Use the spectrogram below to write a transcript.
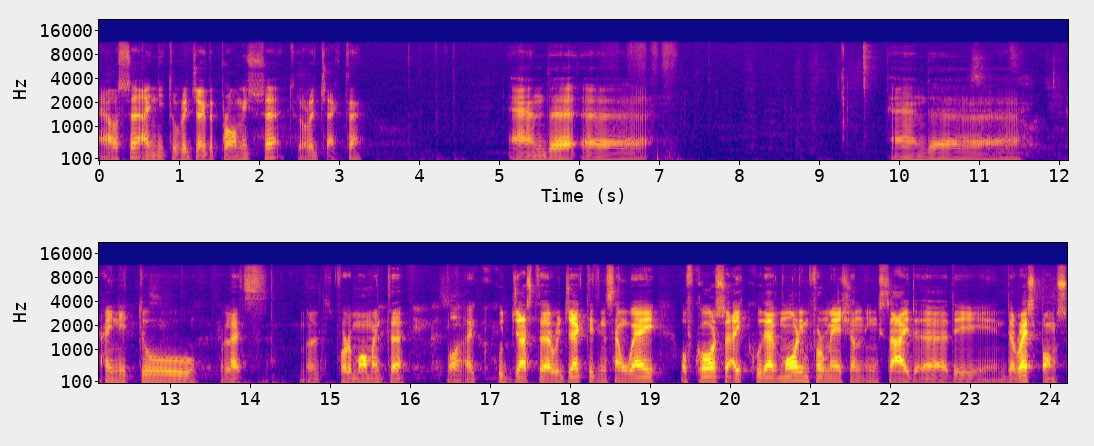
else I need to reject the promise uh, to reject uh, and uh, uh, and uh, I need to let's for a moment well I could just reject it in some way. Of course I could have more information inside the the response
